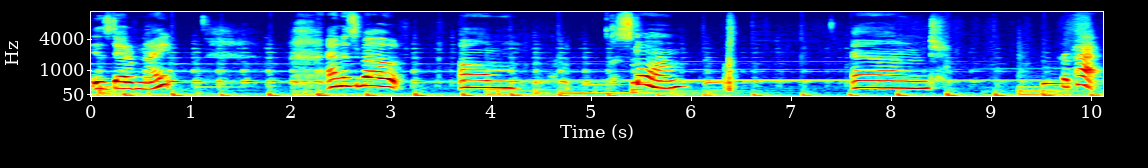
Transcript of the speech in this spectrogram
is Dead of Night and it's about um Storm and her pack.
